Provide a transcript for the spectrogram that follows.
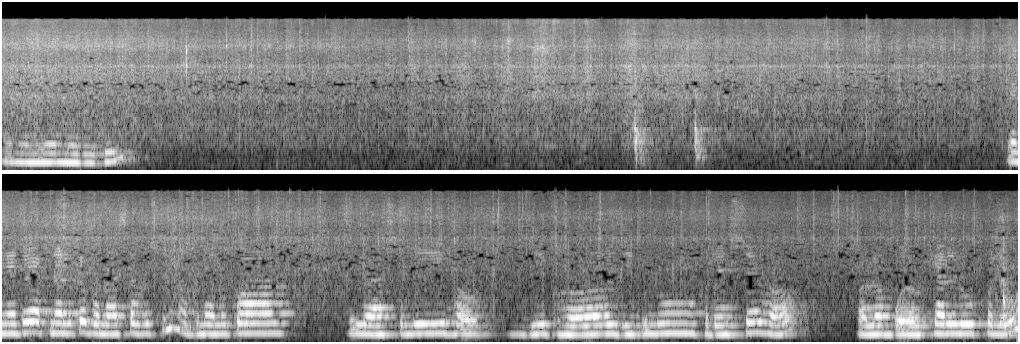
এনেদৰে মেলি দিম। এনেদৰে আপোনালোকে বনাই চাবচোন। আপোনালোকৰ ল'ৰা ছোৱালী হওক যি ঘৰৰ যিকোনো সদস্যই হওক অলপ বয়সীয়াল লোক হ'লেও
